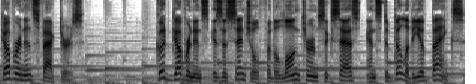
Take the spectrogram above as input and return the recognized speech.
Governance factors Good governance is essential for the long term success and stability of banks.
